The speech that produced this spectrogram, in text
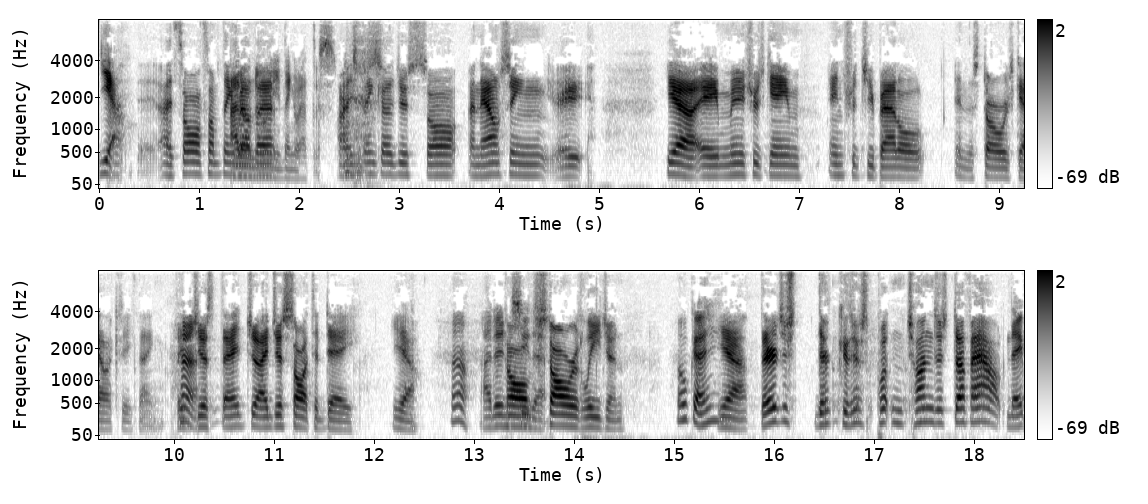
Yeah, I saw something I about don't know that. anything about this. I think I just saw announcing a yeah a miniatures game infantry battle in the Star Wars Galaxy thing. They Huh. just they, ju- I just saw it today. Yeah, Huh, I didn't called see that. Star Wars Legion. okay. Yeah, they're just they're just putting tons of stuff out. They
